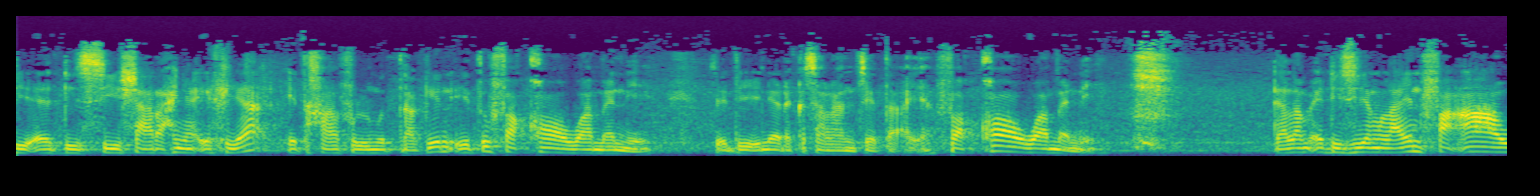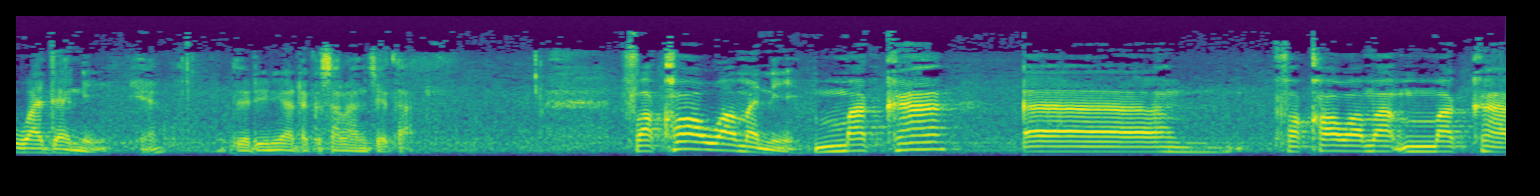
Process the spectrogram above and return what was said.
di edisi syarahnya Ikhya Ithaful Muttaqin itu faqawamani. Jadi ini ada kesalahan cetak ya. Faqawamani. Dalam edisi yang lain fa'awadani ya. Jadi ini ada kesalahan cetak. Fakawamani maka uh, maka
